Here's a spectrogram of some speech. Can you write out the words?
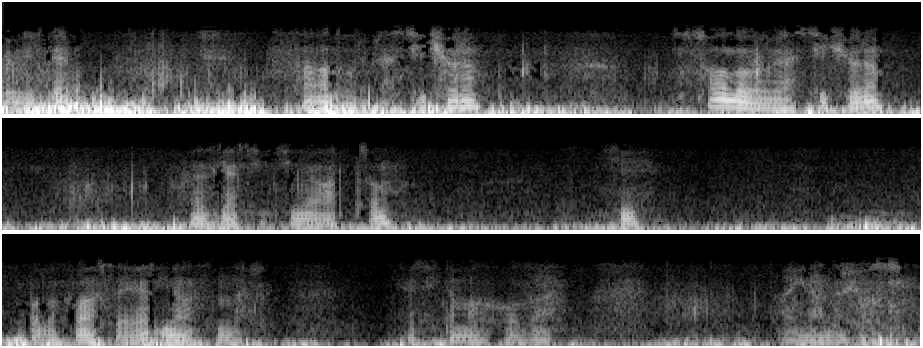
Şöyle gidelim. Sağa doğru biraz çekiyorum. Sola doğru biraz çekiyorum. Biraz gerçekçiliği arttıralım. Ki balık varsa eğer inansınlar. Gerçekten balık olduğuna daha inandırıcı olsun.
